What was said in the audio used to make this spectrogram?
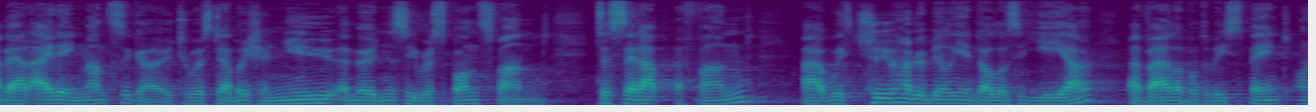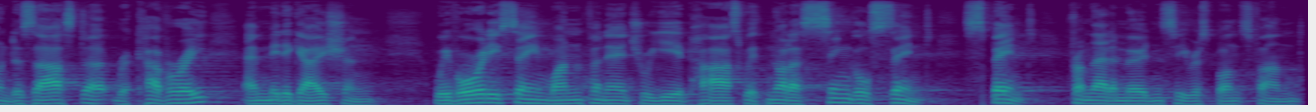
about 18 months ago to establish a new emergency response fund to set up a fund uh, with $200 million a year available to be spent on disaster recovery and mitigation. We've already seen one financial year pass with not a single cent spent from that emergency response fund.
